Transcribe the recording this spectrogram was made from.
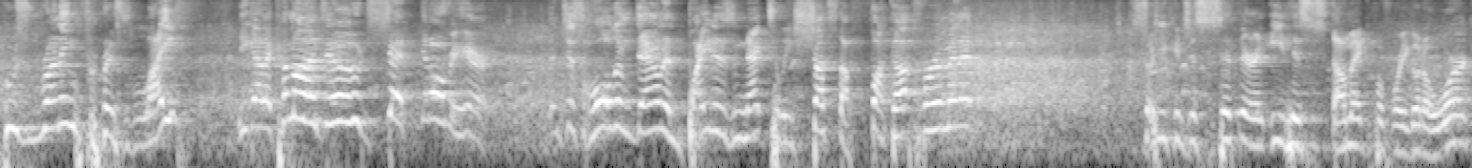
who's running for his life. You gotta, come on, dude, shit, get over here. And just hold him down and bite his neck till he shuts the fuck up for a minute. So you can just sit there and eat his stomach before you go to work.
